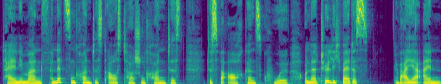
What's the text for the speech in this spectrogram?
Teilnehmern vernetzen konntest, austauschen konntest. Das war auch ganz cool. Und natürlich, weil das war ja ein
